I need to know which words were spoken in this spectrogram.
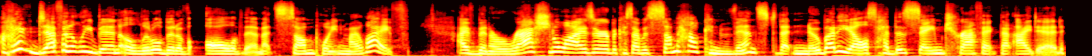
I've definitely been a little bit of all of them at some point in my life. I've been a rationalizer because I was somehow convinced that nobody else had the same traffic that I did.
